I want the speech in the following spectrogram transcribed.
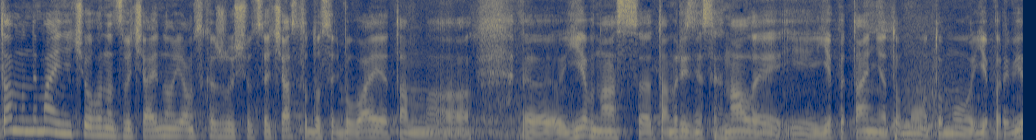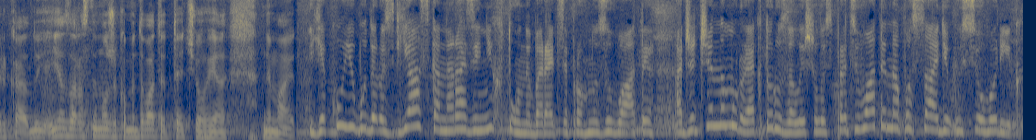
Там немає нічого надзвичайного. Я вам скажу, що це часто досить буває. Там е, е, є в нас е, там різні сигнали, і є питання, тому, тому є перевірка. Ну я зараз не можу коментувати те, чого я не маю. Якою буде розв'язка, наразі ніхто не береться прогнозувати, адже чинному ректору залишилось працювати на посаді усього рік.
